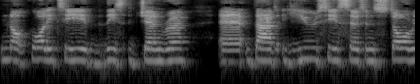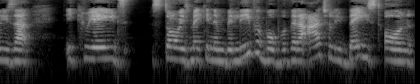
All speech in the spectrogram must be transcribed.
not quality this genre uh, that uses certain stories that it creates stories making them believable but that are actually based on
